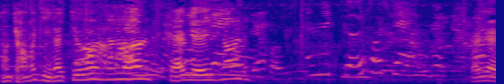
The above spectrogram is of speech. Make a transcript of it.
không chọn cái gì ra chưa? Nhanh lên kẹo gì? Nói đi. Kẹo gì?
